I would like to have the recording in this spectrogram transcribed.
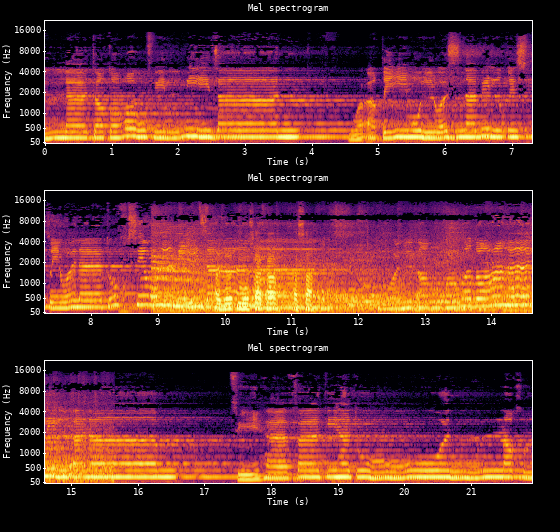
ألا تطغوا في الميزان وأقيموا الوزن بالقسط ولا تخسروا الميزان حضرت موسى کا والأرض وضعها للأنام فيها فاكهة والنخل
